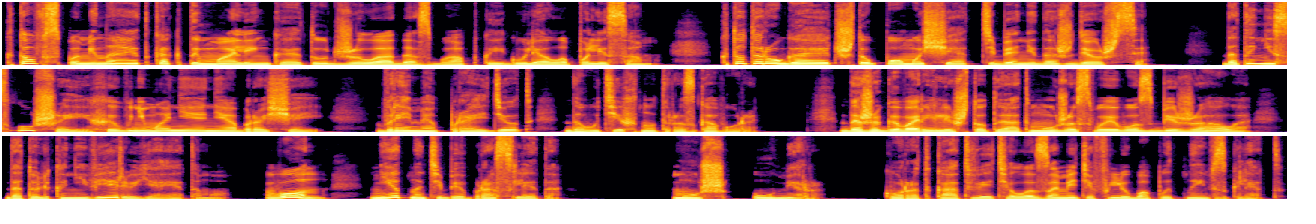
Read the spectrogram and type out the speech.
«Кто вспоминает, как ты маленькая тут жила, да с бабкой гуляла по лесам? Кто-то ругает, что помощи от тебя не дождешься. Да ты не слушай их и внимания не обращай. Время пройдет, да утихнут разговоры. Даже говорили, что ты от мужа своего сбежала, да только не верю я этому. Вон, нет на тебе браслета. Муж умер, — коротко ответила, заметив любопытный взгляд.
